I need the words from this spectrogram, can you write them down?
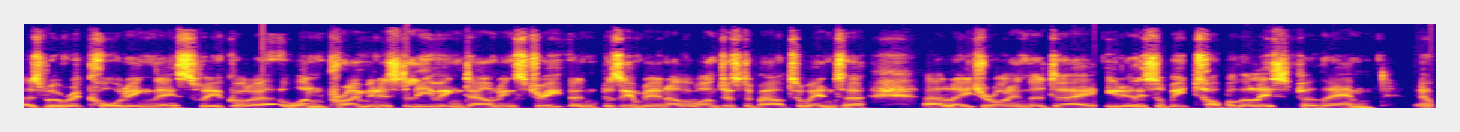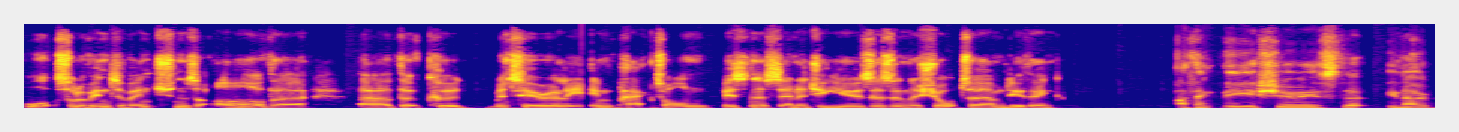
As we're recording this, we've got a, one Prime Minister leaving Downing Street and presumably another one just about to enter uh, later on in the day. You know, this will be top of the list for them. Uh, what sort of interventions are there uh, that could materially impact on business energy users in the short term, do you think? I think the issue is that, you know,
